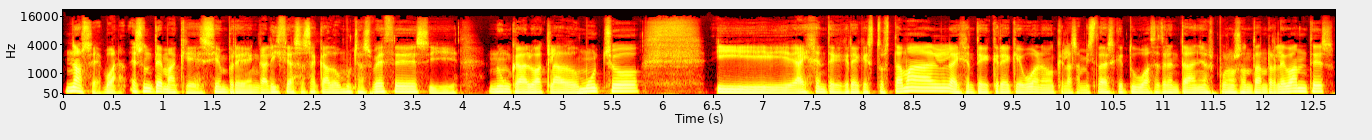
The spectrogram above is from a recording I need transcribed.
No sé, bueno, es un tema que siempre en Galicia se ha sacado muchas veces y nunca lo ha aclarado mucho. Y hay gente que cree que esto está mal, hay gente que cree que, bueno, que las amistades que tuvo hace 30 años pues no son tan relevantes.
